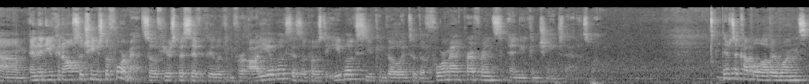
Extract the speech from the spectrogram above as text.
Um, and then you can also change the format. So if you're specifically looking for audiobooks as opposed to ebooks, you can go into the format preference and you can change that. There's a couple other ones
